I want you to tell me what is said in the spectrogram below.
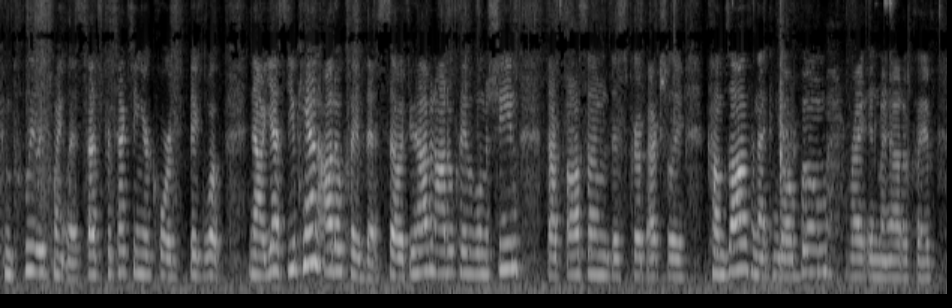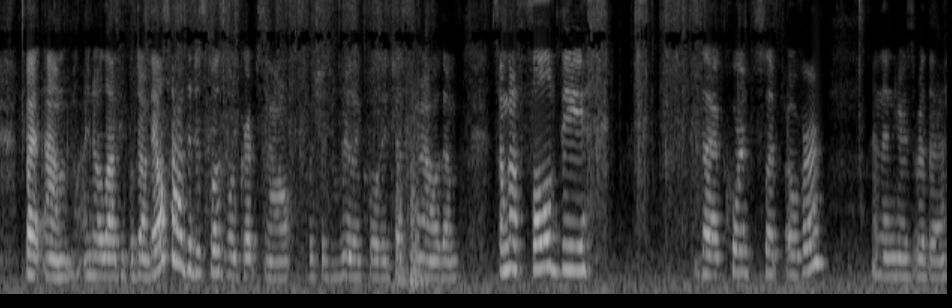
completely pointless. That's protecting your cord, big whoop. Now, yes, you can autoclave this. So if you have an autoclavable machine, that's awesome. This grip actually comes off and that can go boom, right in my autoclave. But um, I know a lot of people don't. They also have the disposable grips now, which is really cool. They just came out with them. So I'm gonna fold the the cord slip over. And then here's where the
